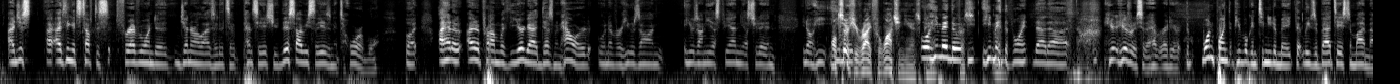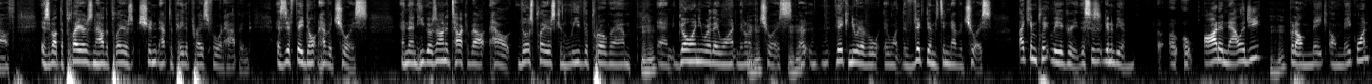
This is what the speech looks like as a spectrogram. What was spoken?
I just I, I think it's tough to for everyone to generalize it. It's a Penn State issue. This obviously is, and it's horrible. But I had a I had a problem with your guy Desmond Howard whenever he was on he was on ESPN yesterday, and you know he well, he serves made- you right for watching ESPN. well, he made the he, he made mm-hmm. the point that uh, here, here's what he said. I have it right here. The one point that people continue to make that leaves a bad taste in my mouth is about the players and how the players shouldn't have to pay the price for what happened, as if they don't have a choice. And then he goes on to talk about how those players can leave the program mm-hmm. and go anywhere they want. And they don't have a mm-hmm. choice. Or th- they can do whatever they want. The victims didn't have a choice. I completely agree. This is going to be a, a, a odd analogy, but I'll make I'll make one.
